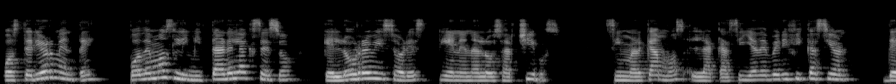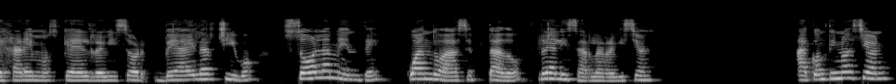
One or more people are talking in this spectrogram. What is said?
Posteriormente, podemos limitar el acceso que los revisores tienen a los archivos. Si marcamos la casilla de verificación, dejaremos que el revisor vea el archivo solamente cuando ha aceptado realizar la revisión. A continuación,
